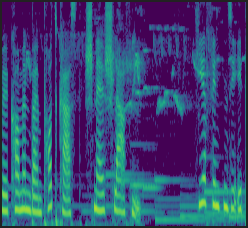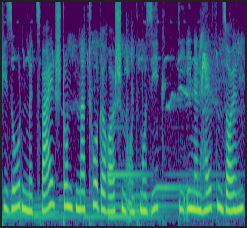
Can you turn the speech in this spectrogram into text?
willkommen beim Podcast Schnell Schlafen. Hier finden Sie Episoden mit zwei Stunden Naturgeräuschen und Musik, die Ihnen helfen sollen,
